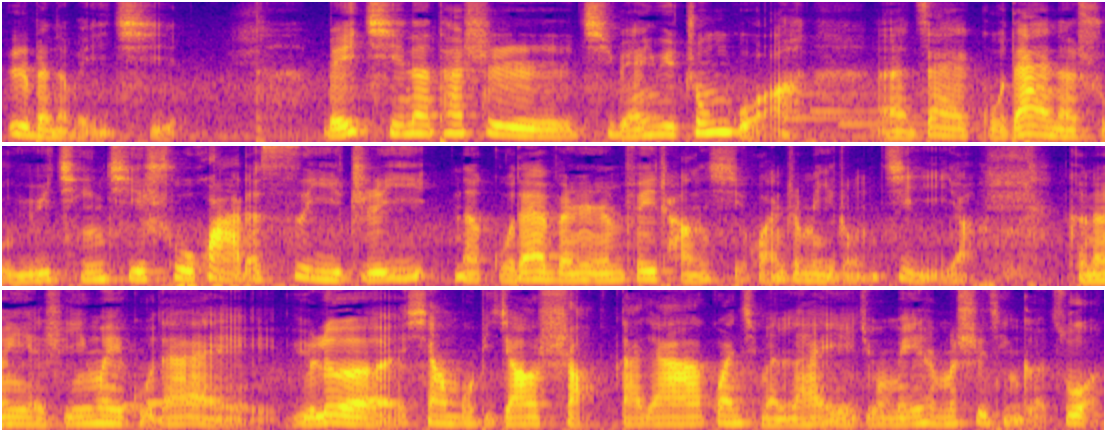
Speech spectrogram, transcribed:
日本的围棋。围棋呢，它是起源于中国啊，呃，在古代呢，属于琴棋书画的四艺之一。那古代文人非常喜欢这么一种技艺啊，可能也是因为古代娱乐项目比较少，大家关起门来也就没什么事情可做。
